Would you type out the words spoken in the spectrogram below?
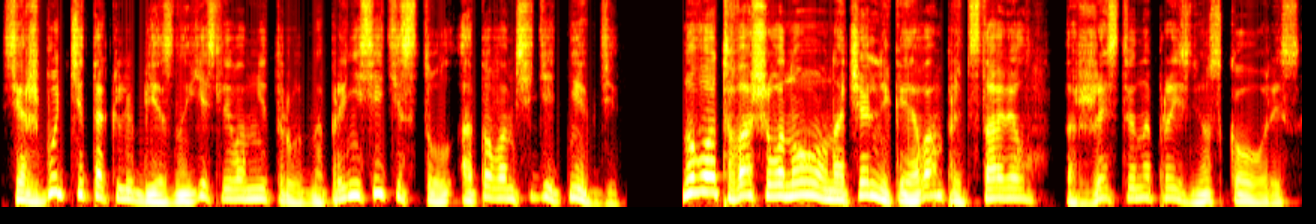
«Серж, будьте так любезны, если вам не трудно, принесите стул, а то вам сидеть негде». «Ну вот, вашего нового начальника я вам представил», — торжественно произнес Коурис.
